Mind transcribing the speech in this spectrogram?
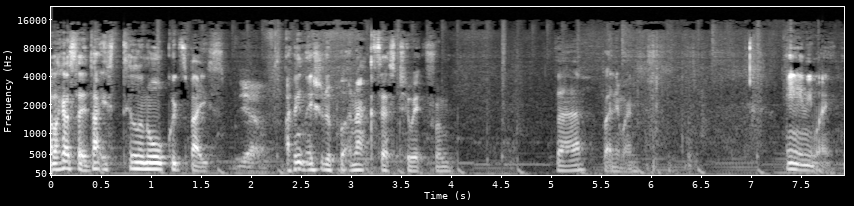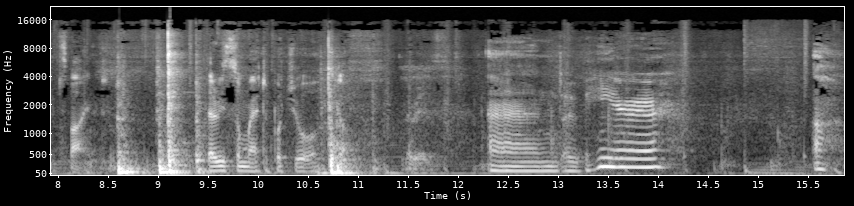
Like I said, that is still an awkward space. Yeah. I think they should have put an access to it from there. But anyway. Anyway, it's fine. There is somewhere to put your stuff. There is. And over here. Oh,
